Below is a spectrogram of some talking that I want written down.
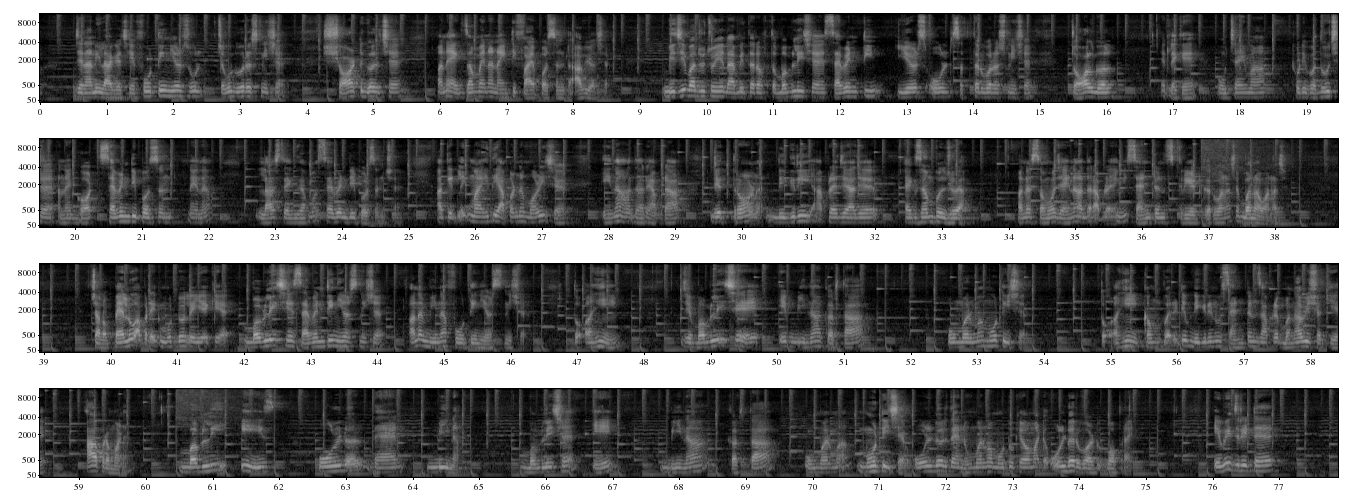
જે નાની લાગે છે. ફોર્ટીન યર્સ ઓલ્ડ ચૌદ વર્ષની છે. શોર્ટ ગર્લ છે અને એક્ઝામમાં એના નાઇન્ટી ફાઇવ પર્સન્ટ આવ્યો છે. બીજી બાજુ જોઈએ, ડાબી તરફ તો બબલી છે. સેવન્ટીન યર્સ ઓલ્ડ સત્તર વર્ષની છે. ટોલ ગર્લ એટલે કે ઊંચાઈમાં થોડી વધુ છે અને ગોટ સેવન્ટી પર્સન્ટ એના લાસ્ટ એક્ઝામમાં સેવન્ટી પર્સન્ટ છે. આ કેટલીક માહિતી આપણને મળી છે. એના આધારે આપણા જે ત્રણ ડિગ્રી આપણે જે આજે એક્ઝામ્પલ જોયા અને સમજ્યા એના આધારે આપણે અહીં સેન્ટેન્સ ક્રિએટ કરવાના છે, બનાવવાના છે. ચાલો, પહેલું આપણે એક મુદ્દો લઈએ કે બબલી છે સેવન્ટીન યર્સની છે અને બીના ફોર્ટીન યર્સની છે. તો અહીં જે બબલી છે એ બીના કરતાં ઉંમરમાં મોટી છે. તો અહીં કમ્પેરેટિવ ડિગ્રીનું સેન્ટેન્સ આપણે બનાવી શકીએ આ પ્રમાણે. Bubbly is older than Beena. Bubbly છે એ બીના કરતાં ઉંમરમાં મોટી છે. ઓલ્ડર ધેન ઉંમરમાં મોટું કહેવા માટે ઓલ્ડર વર્ડ વપરાય. એવી જ રીતે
